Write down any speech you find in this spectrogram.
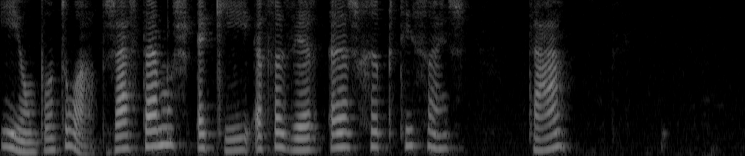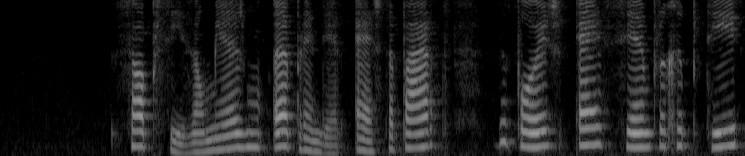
e um ponto alto. Já estamos aqui a fazer as repetições, tá? Só precisam mesmo aprender esta parte, depois é sempre repetir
